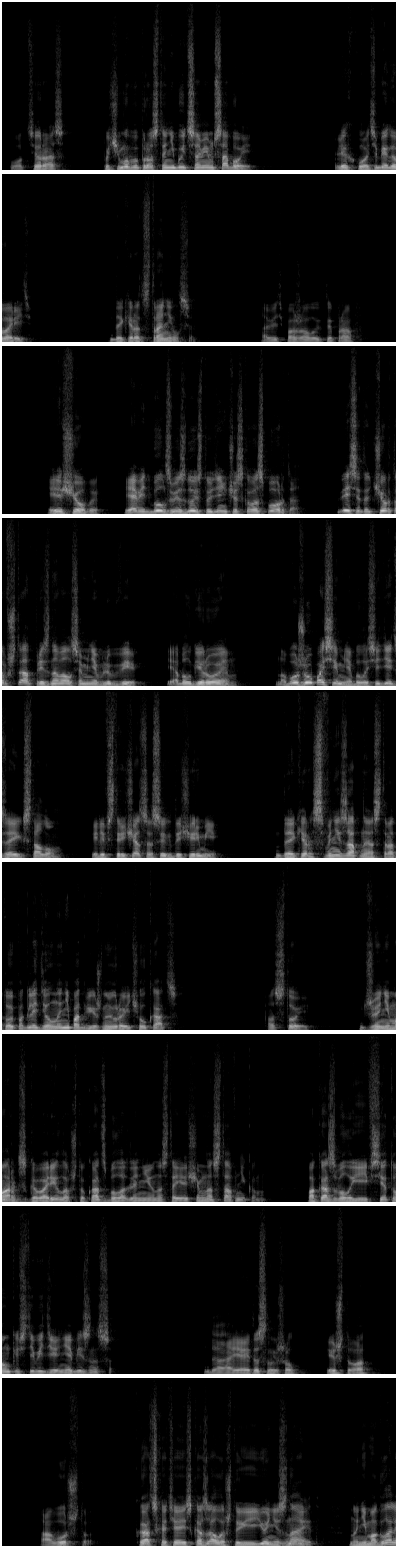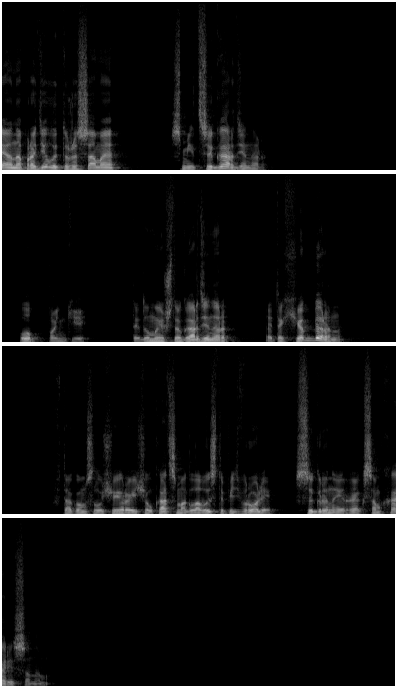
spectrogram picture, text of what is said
Вот те раз. Почему бы просто не быть самим собой? Легко тебе говорить. Деккер отстранился. А ведь, пожалуй, ты прав. Еще бы. Я ведь был звездой студенческого спорта. Весь этот чертов штат признавался мне в любви. Я был героем. Но, боже упаси, мне было сидеть за их столом. Или встречаться с их дочерьми. Деккер с внезапной остротой поглядел на неподвижную Рэйчел Кац. «Постой. Дженни Маркс говорила, что Кац была для нее настоящим наставником. Показывала ей все тонкости ведения бизнеса. «Да, я это слышал. И что?» «А вот что. Кац хотя и сказала, что ее не знает, но не могла ли она проделать то же самое с Митци Гардинер?» «Опаньки. Ты думаешь, что Гардинер – это Хёбберн?» В таком случае Рэйчел Кац могла выступить в роли, сыгранной Рексом Харрисоном.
